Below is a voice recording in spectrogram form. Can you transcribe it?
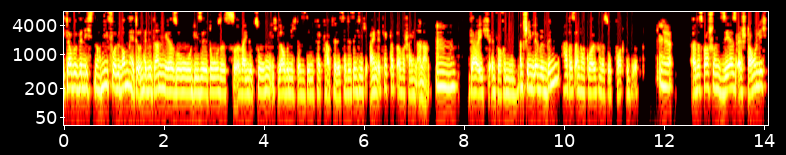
ich glaube, wenn ich es noch nie vorgenommen hätte und hätte dann mir so diese Dosis reingezogen, ich glaube nicht, dass es den Effekt gehabt hätte. Es hätte sicherlich einen Effekt gehabt, aber wahrscheinlich einen anderen. Mhm. Da ich einfach im anständigen Level bin, hat das einfach geholfen, dass sofort gewirkt. Ja. Aber das war schon sehr, sehr erstaunlich,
